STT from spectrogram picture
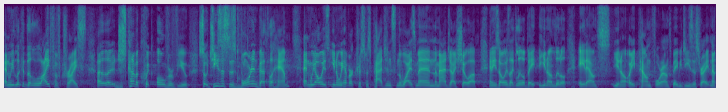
and we look at the life of Christ, uh, just kind of a quick overview. So, Jesus is born in Bethlehem, and we always, you know, we have our Christmas pageants, and the wise men and the magi show up, and he's always like little, ba- you know, little eight ounce, you know, eight pound, four ounce baby Jesus, right? Now,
